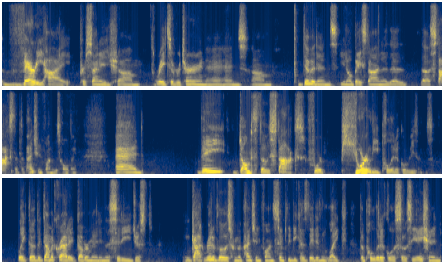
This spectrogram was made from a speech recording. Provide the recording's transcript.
very high percentage um, rates of return and um, dividends. You know, based on the the stocks that the pension fund was holding, and they dumped those stocks for purely political reasons. Like the, the Democratic government in the city just got rid of those from the pension fund simply because they didn't like the political association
